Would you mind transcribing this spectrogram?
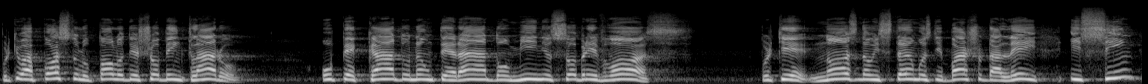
Porque o apóstolo Paulo deixou bem claro: o pecado não terá domínio sobre vós, porque nós não estamos debaixo da lei, e sim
